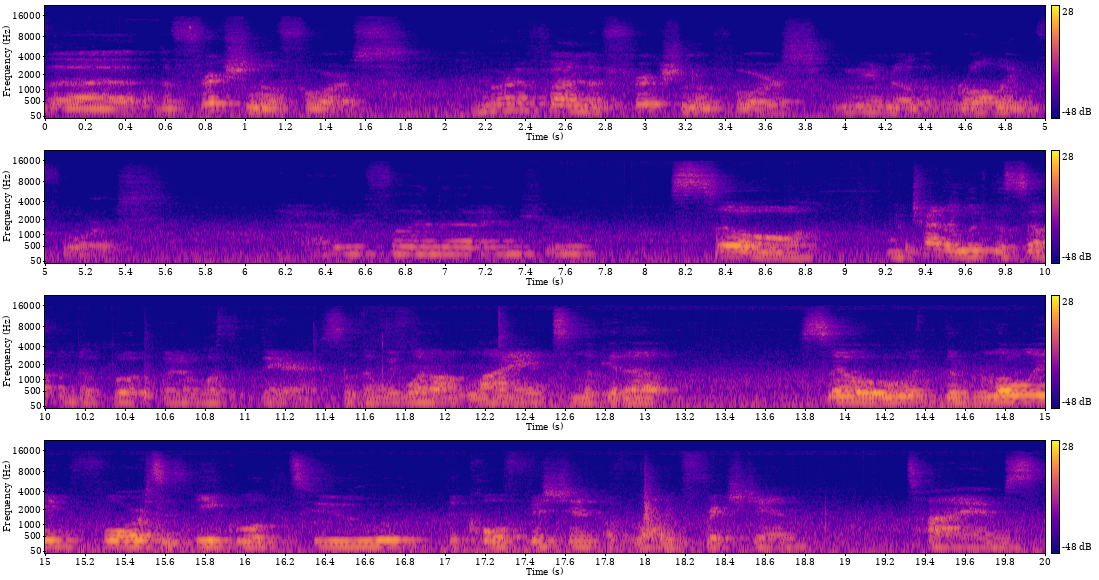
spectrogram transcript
the the frictional force. In order to find the frictional force, we need to know the rolling force. How do we find that, Andrew? So we tried to look this up in the book, but it wasn't there. So then we went online to look it up. So the rolling force is equal to the coefficient of rolling friction times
